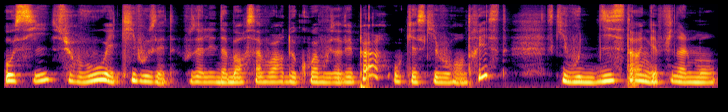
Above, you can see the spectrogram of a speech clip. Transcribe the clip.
aussi sur vous et qui vous êtes. Vous allez d'abord savoir de quoi vous avez peur ou qu'est-ce qui vous rend triste, ce qui vous distingue finalement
